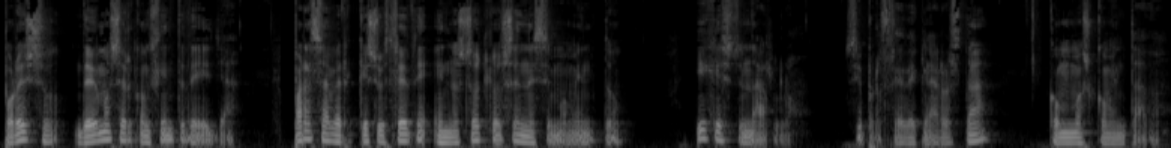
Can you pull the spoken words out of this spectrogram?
Por eso debemos ser conscientes de ella, para saber qué sucede en nosotros en ese momento y gestionarlo, si procede, claro está, como hemos comentado.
